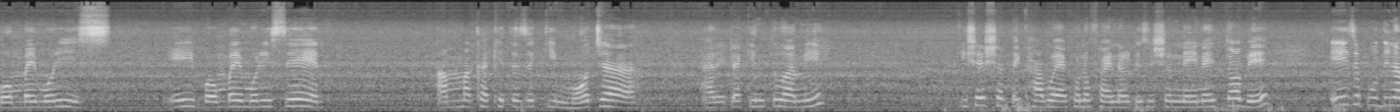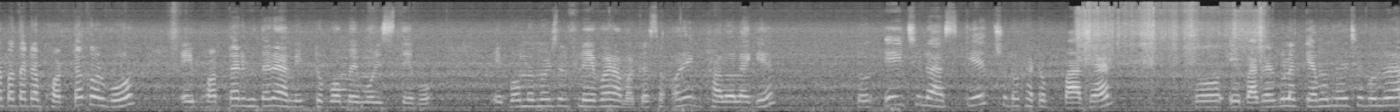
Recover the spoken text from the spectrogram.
বোম্বাই মরিচ, এই বোম্বাই মরিচের আম্মাখা খেতে যে কি মজা! আর এটা কিন্তু আমি কিসের সাথে খাব এখনও ফাইনাল ডিসিশন নেই নাই। তবে এই যে পুদিনা পাতাটা ভর্তা করব এই ভর্তার ভিতরে আমি একটু বোম্বে মরিচ দেব। এই বোম্বে মরিচের ফ্লেভার আমার কাছে অনেক ভালো লাগে। তো এই ছিল আজকে ছোটোখাটো বাজার। তো এই বাজারগুলো কেমন হয়েছে বন্ধুরা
